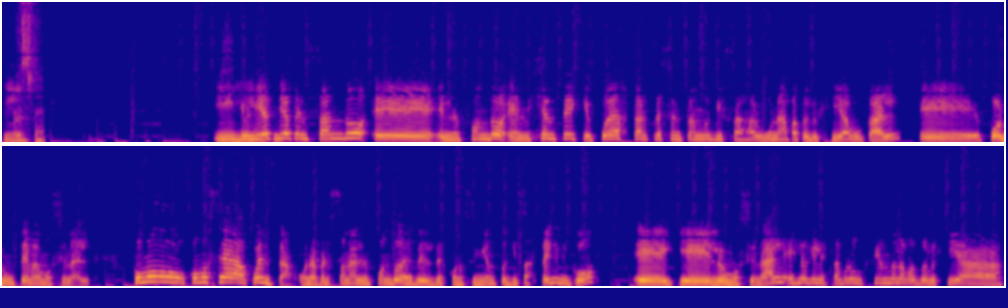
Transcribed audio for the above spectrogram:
sí. a eso- Y Sí. Juliet, ya pensando eh, en el fondo en gente que pueda estar presentando quizás alguna patología vocal eh, por un tema emocional. ¿Cómo, ¿Cómo se da cuenta una persona en el fondo desde el desconocimiento quizás técnico eh, que lo emocional es lo que le está produciendo la patología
